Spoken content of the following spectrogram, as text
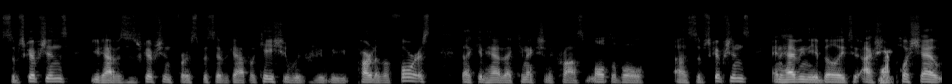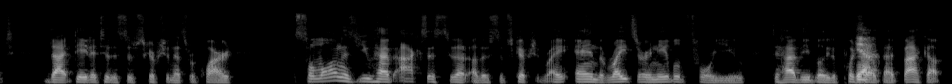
subscriptions. You'd have a subscription for a specific application, which would be part of a forest that can have that connection across multiple uh, subscriptions and having the ability to actually push out that data to the subscription that's required so long as you have access to that other subscription, right? And the rights are enabled for you to have the ability to push yeah. out that backup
